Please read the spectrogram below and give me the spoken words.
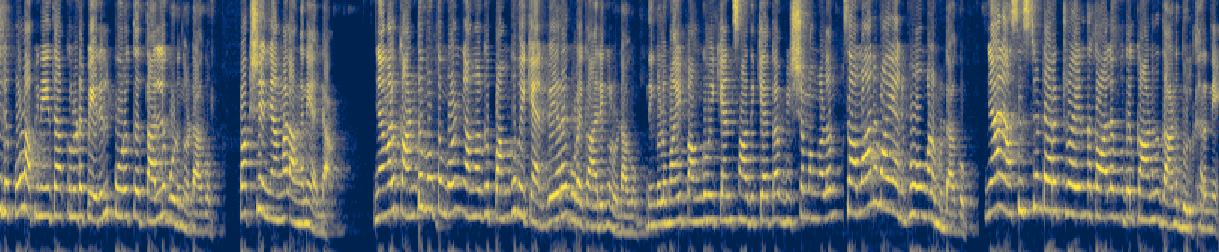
ചിലപ്പോൾ അഭിനേതാക്കളുടെ പേരിൽ പുറത്ത് തല്ലുകൂടുന്നുണ്ടാകും പക്ഷെ ഞങ്ങൾ അങ്ങനെയല്ല. ഞങ്ങൾ കണ്ടുമുട്ടുമ്പോൾ ഞങ്ങൾക്ക് പങ്കുവയ്ക്കാൻ വേറെ കുറെ കാര്യങ്ങൾ ഉണ്ടാകും നിങ്ങളുമായി പങ്കുവയ്ക്കാൻ സാധിക്കാത്ത വിഷമങ്ങളും സമാനമായ അനുഭവങ്ങളും ഉണ്ടാകും. ഞാൻ അസിസ്റ്റന്റ് ഡയറക്ടർ ആയിരുന്ന കാലം മുതൽ കാണുന്നതാണ് ദുൽഖറിനെ.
